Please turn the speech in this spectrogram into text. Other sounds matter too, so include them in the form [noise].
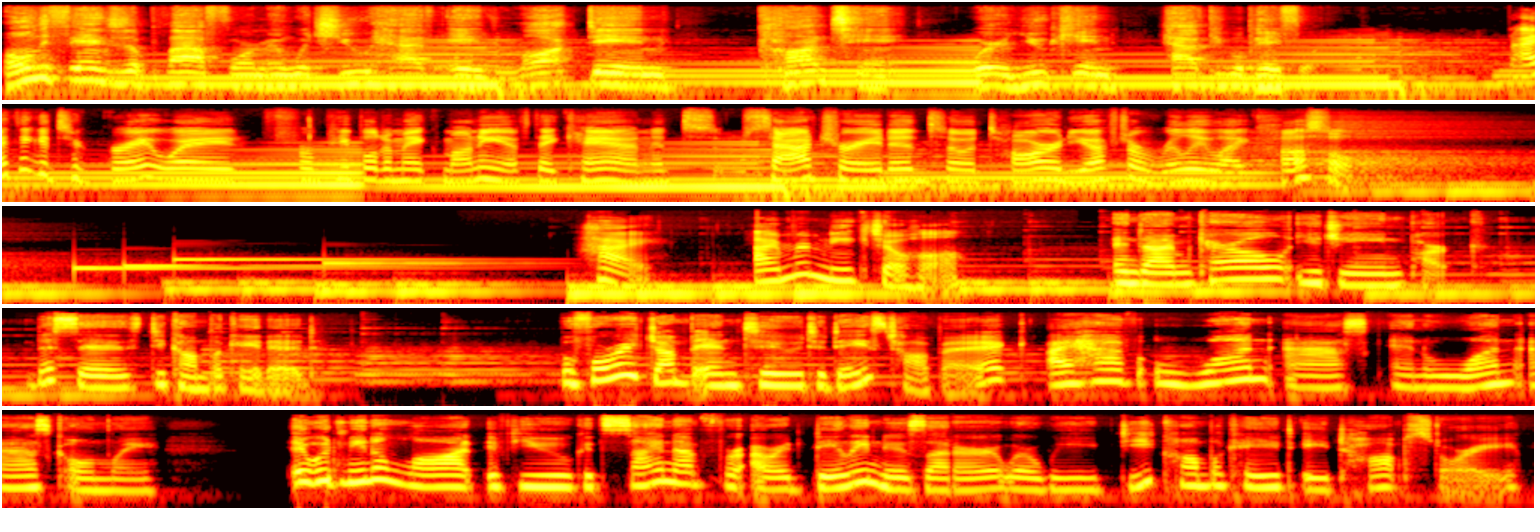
OnlyFans is a platform in which you have a locked in content where you can have people pay for it. I think it's a great way for people to make money if they can. It's saturated, so it's hard. You have to really like hustle. Hi, I'm Ramneek Johal. And I'm Carol Eugene Park. This is Decomplicated. Before we jump into today's topic, I have one ask and one ask only. It would mean a lot if you could sign up for our daily newsletter where we decomplicate a top story.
